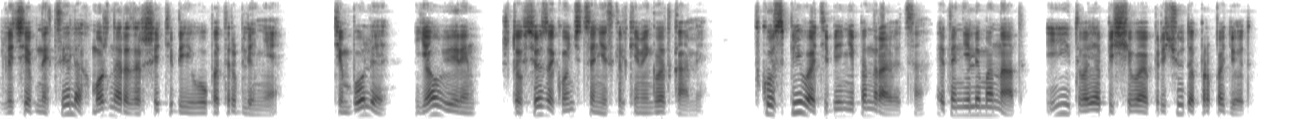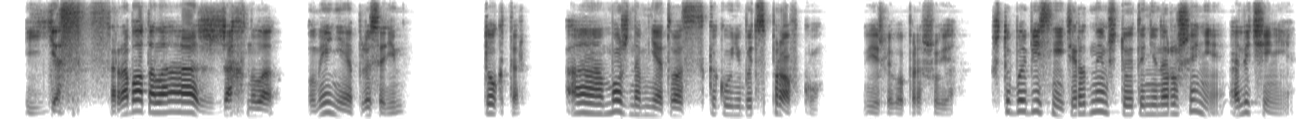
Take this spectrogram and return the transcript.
в лечебных целях можно разрешить тебе его употребление. Тем более, я уверен, что все закончится несколькими глотками. Вкус пива тебе не понравится, это не лимонад, и твоя пищевая причуда пропадет. Yes! Сработало! Жахнуло! Умение плюс один. Доктор, а можно мне от вас какую-нибудь справку? Вежливо прошу я. Чтобы объяснить родным, что это не нарушение, а лечение.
